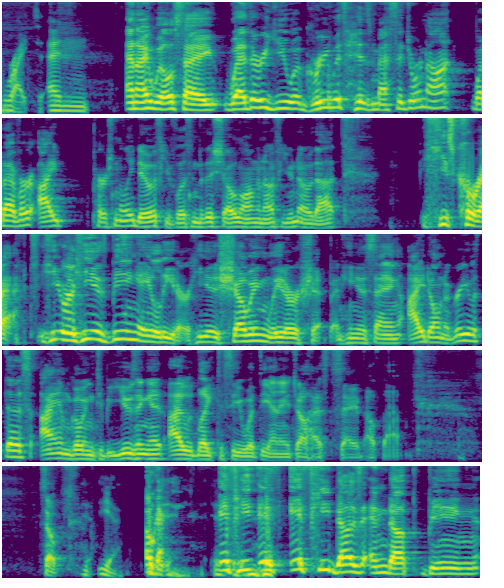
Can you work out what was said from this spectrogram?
right? And And I will say, whether you agree with his message or not, whatever, I personally do. If you've listened to this show long enough, you know that. He's correct. He or he is being a leader. He is showing leadership and he is saying, I don't agree with this. I am going to be using it. I would like to see what the NHL has to say about that. So yeah, Okay. It's- If he if if he does end up being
